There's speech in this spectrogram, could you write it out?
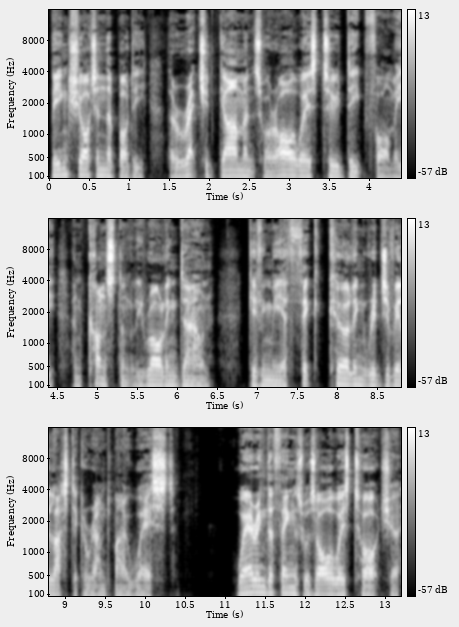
Being short in the body, the wretched garments were always too deep for me and constantly rolling down, giving me a thick curling ridge of elastic around my waist. Wearing the things was always torture,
